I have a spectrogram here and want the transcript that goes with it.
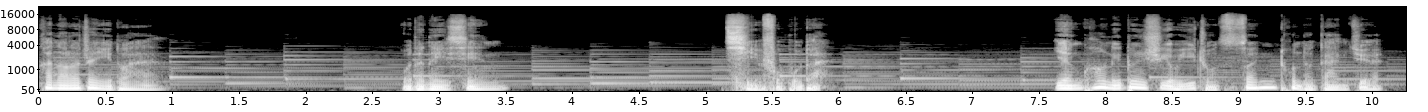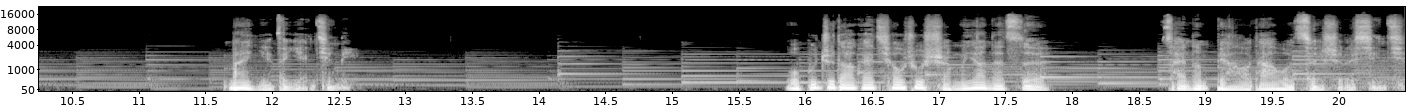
看到了这一段，我的内心起伏不断，眼眶里顿时有一种酸痛的感觉蔓延在眼睛里。我不知道该敲出什么样的字，才能表达我此时的心情。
